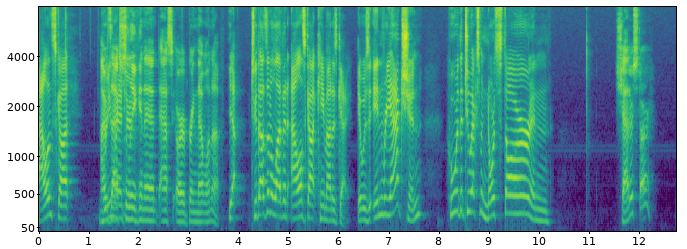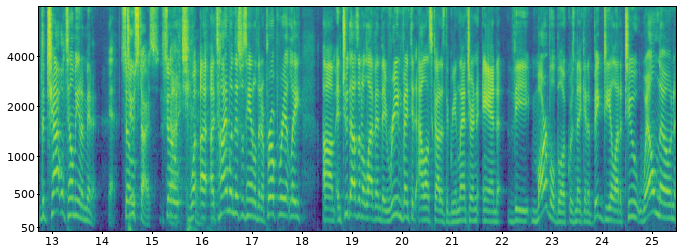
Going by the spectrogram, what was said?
Alan Scott. I was actually gonna ask or bring that one up. Yeah. 2011, Alan Scott came out as gay. It was in reaction. Who were the two X Men? North Star and Shatterstar. the chat will tell me in a minute. Yeah. So Two stars. So a, a time when this was handled inappropriately. Um, in 2011, they reinvented Alan Scott as the Green Lantern, and the Marvel book was making a big deal out of two well-known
